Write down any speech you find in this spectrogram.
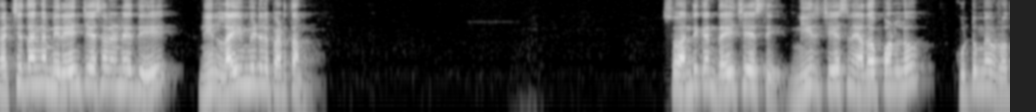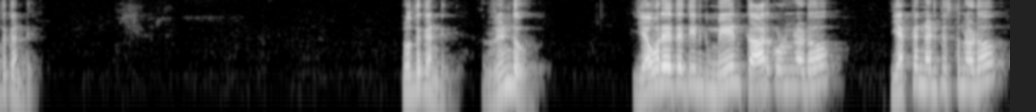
ఖచ్చితంగా మీరు ఏం చేశారనేది నేను లైవ్ మీడియాలో పెడతాను. సో అందుకని దయచేసి మీరు చేసిన ఎదో పనులు కుటుంబం రుదకండి. రుదకండి. రెండు ఎవరైతే దీనికి మెయిన్ కారకుడు ఉన్నాడో ఎక్కడ నడిపిస్తున్నాడో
